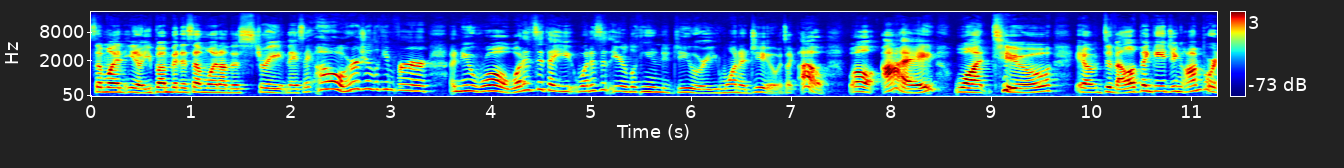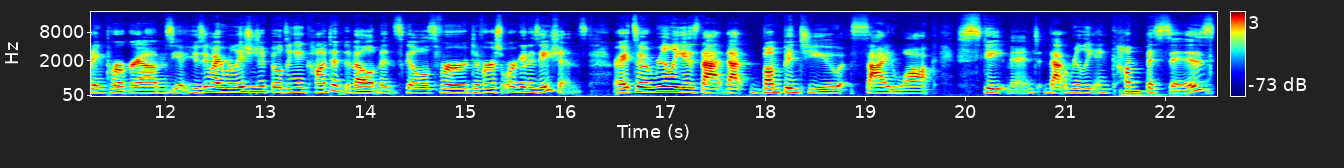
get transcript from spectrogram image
Someone, you know, you bump into someone on the street and they say, "Oh, heard you're looking for a new role. What is it that you what is it that you're looking to do or you want to do?" It's like, "Oh, well, I want to, you know, develop engaging onboarding programs programs using my relationship building and content development skills for diverse organizations right? So it really is that that bump into you sidewalk statement that really encompasses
